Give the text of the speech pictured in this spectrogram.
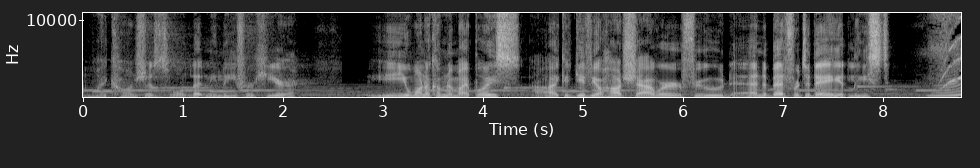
my conscience won't let me leave her here. You want to come to my place? I could give you a hot shower, food, and a bed for today, at least. Hmm?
